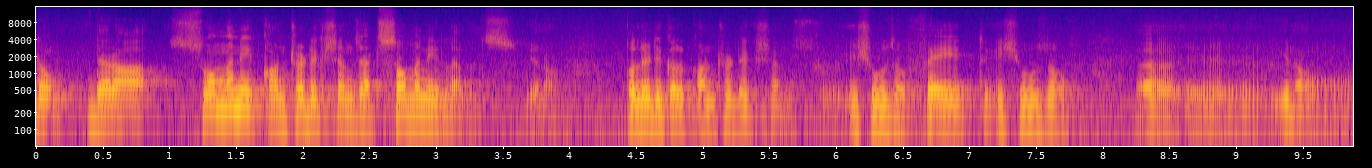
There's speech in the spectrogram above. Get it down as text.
know, there are so many contradictions at so many levels, you know, political contradictions, issues of faith, issues of, uh, uh, you know,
